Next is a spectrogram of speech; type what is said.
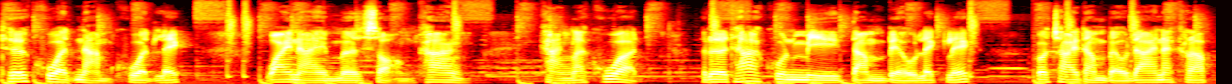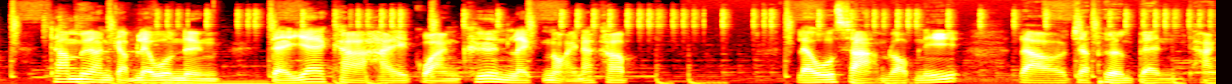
เธอขวดน้ำขวดเล็กไว้ในมือสองข้างข้างละขวดหรือถ้าคุณมีดัมเบลเล็ก ก็ใช้ดัมเบลได้นะครับถ้าเหมือนกับเลเวลหนึ่งแต่แยกขาให้กว้างขึ้นเล็กหน่อยนะครับ แล้ว 3 รอบนี้ เราจะเพิ่มเป็นทาง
